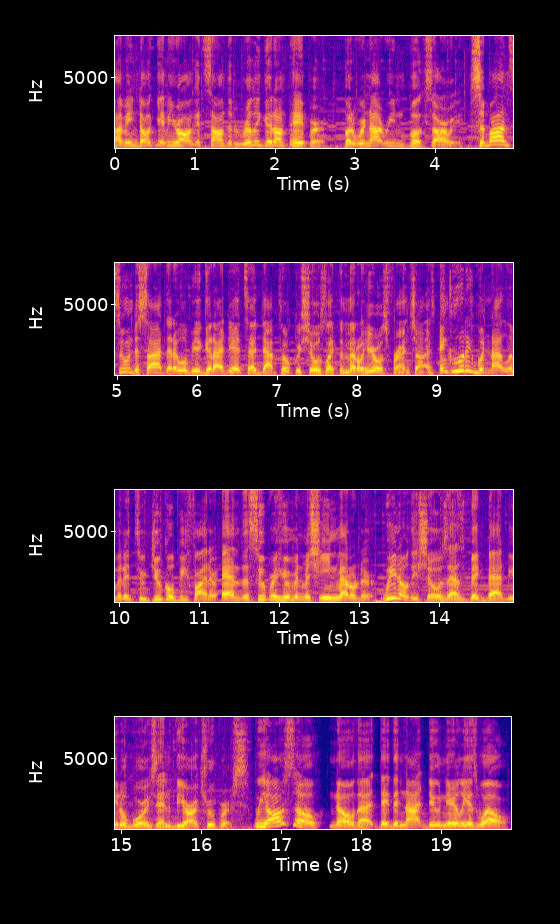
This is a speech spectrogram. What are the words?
I mean, don't get me wrong, it sounded really good on paper, but we're not reading books, are we? Saban soon decided that it would be a good idea to adapt toku shows like the Metal Heroes franchise, including but not limited to Juko B-Fighter and the Superhuman Machine Metalder. We know these shows as Big Bad Beetleborgs and VR Troopers. We also know that they did not do nearly as well,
